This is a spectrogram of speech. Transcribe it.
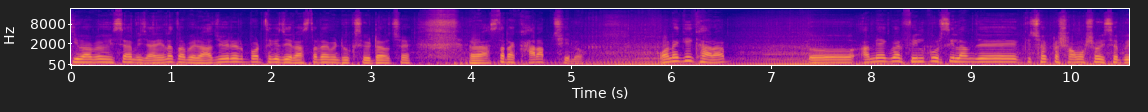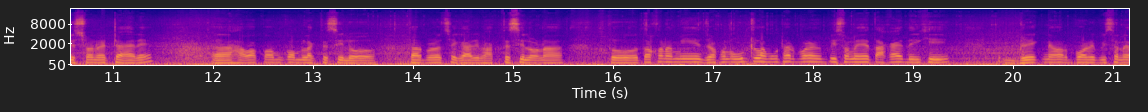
কীভাবে হয়েছে আমি জানি না, তবে রাজুয়ের পর থেকে যে রাস্তাটা আমি ঢুকছি ওটা হচ্ছে রাস্তাটা খারাপ ছিল। অনেকই খারাপ। তো আমি একবার ফিল করছিলাম যে কিছু একটা সমস্যা হয়েছে পিছনের টায়ারে। হাওয়া কম কম লাগতেছিল তারপর হচ্ছে গাড়ি ভাগতেছিল না। তো তখন আমি যখন উঠলাম উঠার পরে আমি পিছনে তাকায় দেখি ব্রেক নেওয়ার পরে পিছনে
